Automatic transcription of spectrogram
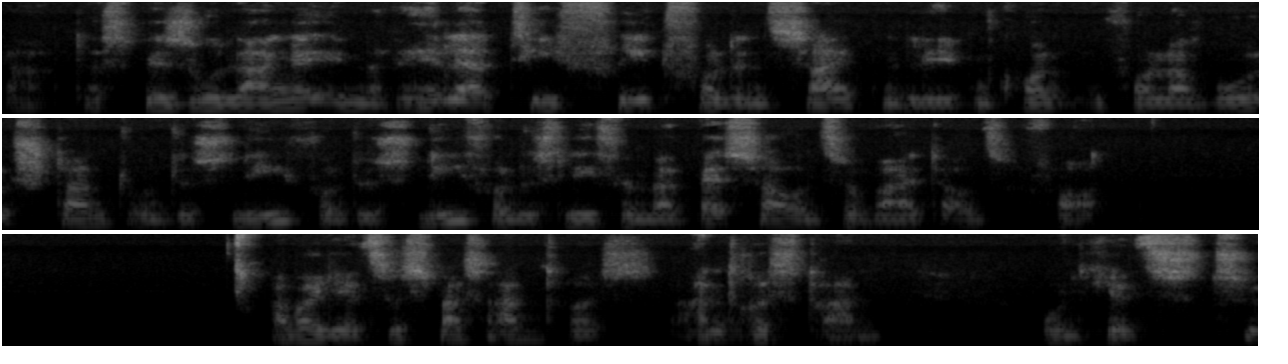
Ja, dass wir so lange in relativ friedvollen Zeiten leben konnten, voller Wohlstand und es lief und es lief und es lief immer besser und so weiter und so fort. Aber jetzt ist was anderes, anderes dran. Und jetzt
